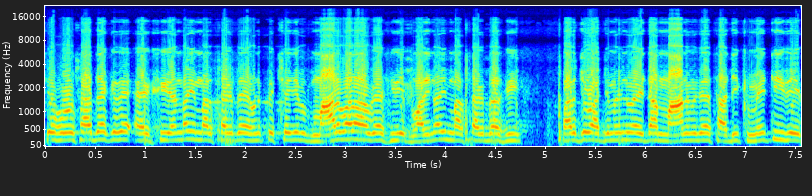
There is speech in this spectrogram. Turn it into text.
ਤੇ ਹੋ ਸਕਦਾ ਕਿਤੇ ਐਕਸੀਡੈਂਟ ਨਾਲ ਵੀ ਮਰ ਸਕਦਾ ਹੈ। ਹੁਣ ਪਿੱਛੇ ਜੇ ਬਿਮਾਰ ਵਾਲਾ ਹੋ ਗਿਆ ਸੀ, ਇਹ ਬਿਮਾਰੀ ਨਾਲ ਵੀ ਮਰ ਸਕਦਾ ਸੀ। ਪਰ ਜੋ ਅੱਜ ਮੈਨੂੰ ਐਡਾ ਮਾਣ ਮਿਲਿਆ ਸਾਡੀ ਕਮੇਟੀ ਦੇ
